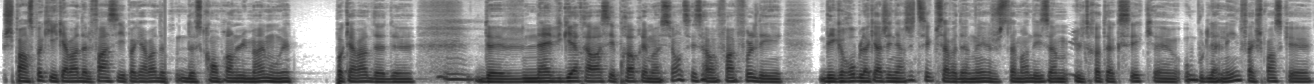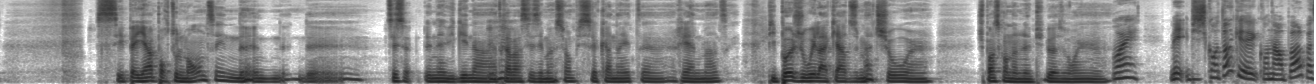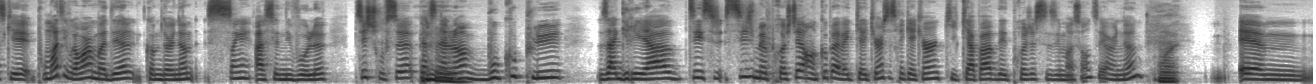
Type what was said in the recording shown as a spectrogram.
je pense pas qu'il est capable de le faire s'il est pas capable de, de se comprendre lui-même ou être pas capable de, de, Mm. de naviguer à travers ses propres émotions. Tu sais, ça va faire full des, des gros blocages énergétiques, puis ça va devenir justement des hommes ultra toxiques euh, au bout de la ligne. Fait que je pense que c'est payant pour tout le monde, tu sais, de, de, de- c'est ça, de naviguer dans, à Mhm. travers ses émotions puis se connaître euh, réellement. tu sais. Puis pas jouer la carte du macho. euh, je pense qu'on en a plus besoin. Ouais. Mais puis je suis contente qu'on en parle parce que pour moi, tu es vraiment un modèle comme d'un homme sain à ce niveau-là. Tu sais, je trouve ça personnellement beaucoup plus agréable. Tu sais, si, si je me projetais en couple avec quelqu'un, ce serait quelqu'un qui est capable d'être proche de ses émotions, tu sais, un homme. Ouais. Euh,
